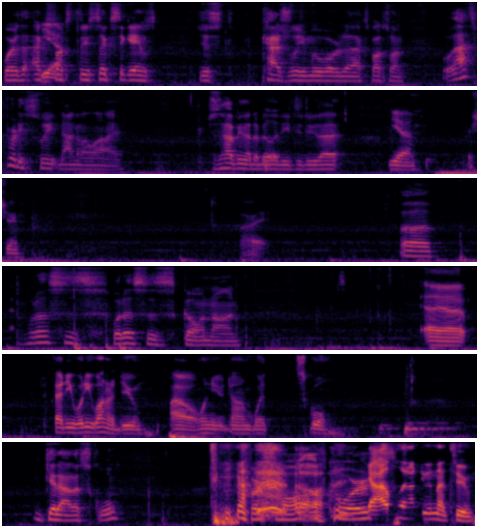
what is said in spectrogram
where the Xbox Yeah. 360 games just casually move over to the Xbox One. Well, that's pretty sweet. Not gonna lie, just having that ability to do that. Yeah, for sure. All right. Uh, what else is what else is going on? Uh, Fetty, what do you want to do? Oh, when you're done with school. get out of school. First of all, of course. Yeah, I plan on doing that too.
